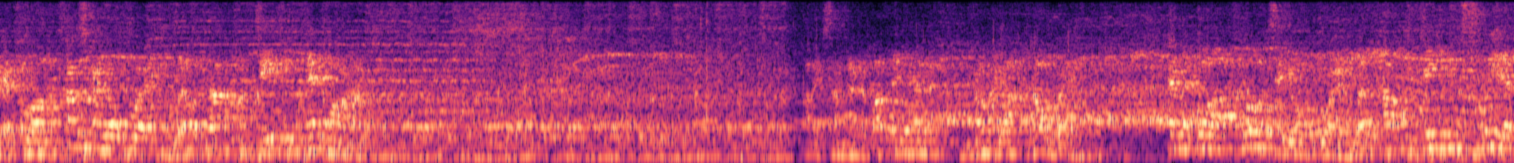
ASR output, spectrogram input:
Tervetuloa Tanskan joukkueen Welcome Team Denmark. Alexander Hallinger, Norja, Norway. Tervetuloa Ruotsin joukkueen Welcome Team Sweden.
